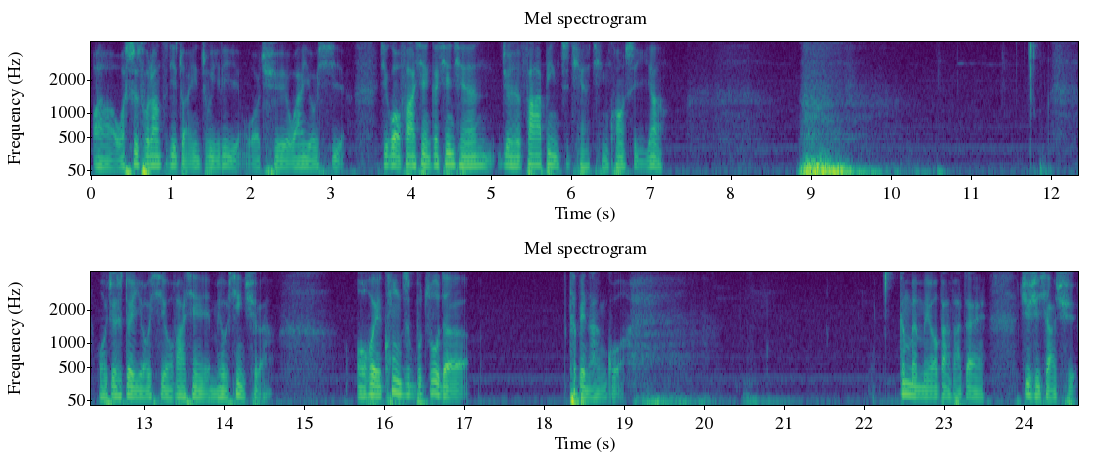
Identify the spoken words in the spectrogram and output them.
啊，我试图让自己转移注意力，我去玩游戏，结果我发现跟先前就是发病之前情况是一样。我就是对游戏，我发现也没有兴趣了，我会控制不住的，特别难过，根本没有办法再继续下去，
